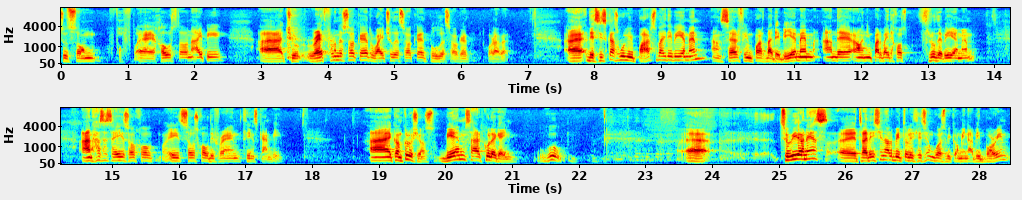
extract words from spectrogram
to some uh, host on IP, to read from the socket, write to the socket, pull the socket, whatever. Uh, the syscalls will be parsed by the VMM and served in part by the VMM and, the, and in part by the host through the VMM. And as I say, it shows how different things can be. Uh, conclusions. VMs are cool again. Uh, to be honest, uh, traditional virtualization was becoming a bit boring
